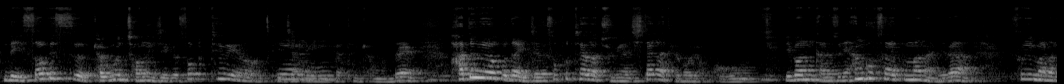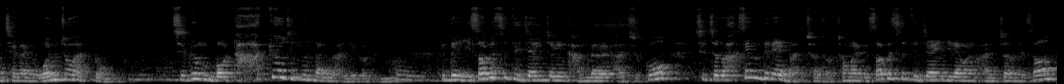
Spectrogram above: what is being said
근데 이 서비스 결국은 저는 이제 이거 소프트웨어 디자인 예. 같은 경우인데 하드웨어보다 이제는 소프트웨어가 중요한 시대가 돼버렸고 이거는 단순히 한국 사회뿐만 아니라 소위 말하는 제가 원조 활동 지금 뭐 다 학교 짓는다고 난리거든요. 네. 근데 이 서비스 디자인적인 감각을 가지고 실제로 학생들에 맞춰서 정말 그 서비스 디자인이라고 하는 관점에서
